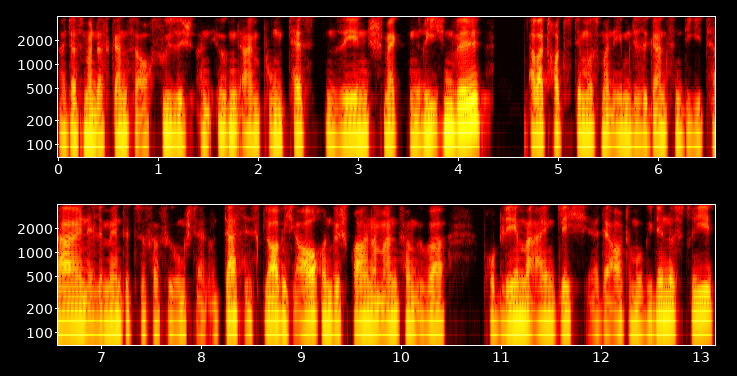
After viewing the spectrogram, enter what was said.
äh, dass man das Ganze auch physisch an irgendeinem Punkt testen, sehen, schmecken, riechen will. Aber trotzdem muss man eben diese ganzen digitalen Elemente zur Verfügung stellen. Und das ist, glaube ich, auch, und wir sprachen am Anfang über Probleme eigentlich äh, der Automobilindustrie.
